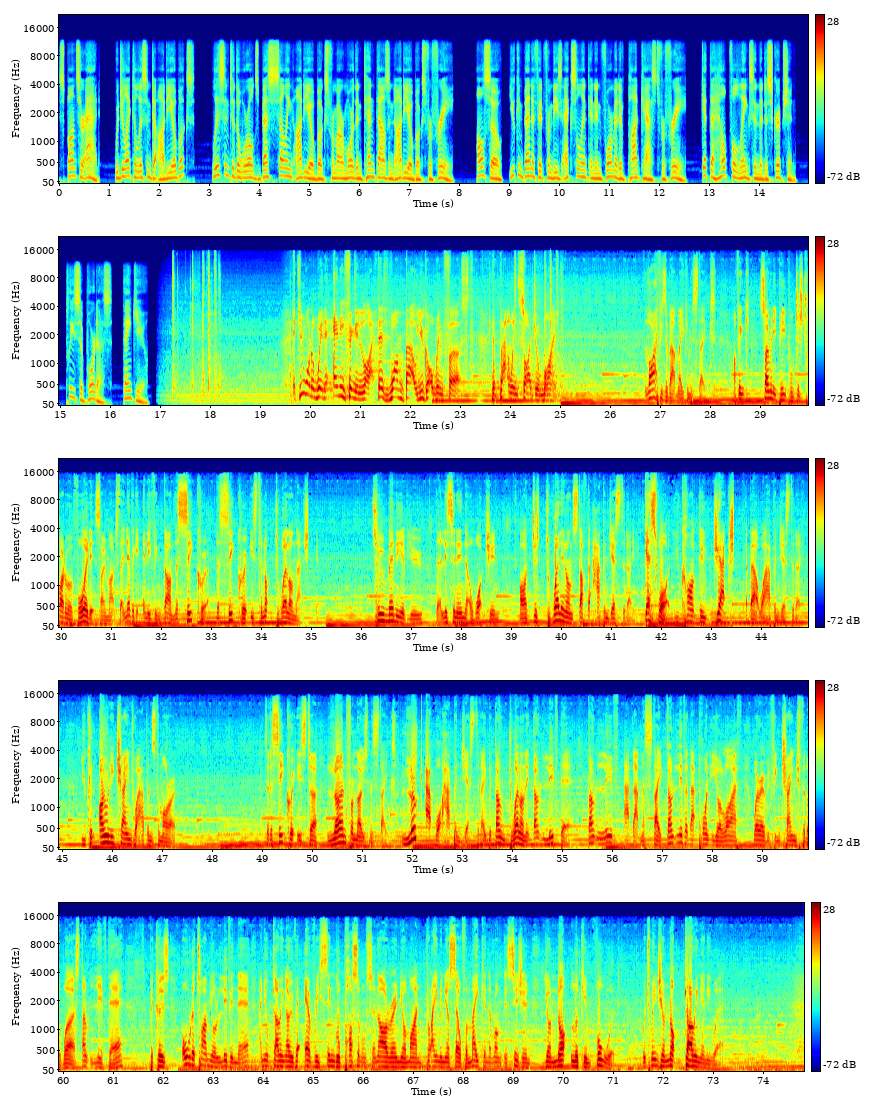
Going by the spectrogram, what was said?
Sponsor ad. Would you like to listen to audiobooks? Listen to the world's best-selling audiobooks from our more than 10,000 audiobooks for free. Also, you can benefit from these excellent and informative podcasts for free. Get the helpful links in the description. Please support us. Thank you. If you want to win anything in life, there's one battle you got to win first the battle inside your mind. Life is about making mistakes. I think so many people just try to avoid it so much they never get anything done. The secret, the secret is to not dwell on that shit. Too many of you that are listening, that are watching, are just dwelling on stuff that happened yesterday. Guess what? You can't do jack shit about what happened yesterday. You can only change what happens tomorrow. So the secret is to learn from those mistakes. Look at what happened yesterday, but don't dwell on it. Don't live there. Don't live at that mistake. Don't live at that point of your life where everything changed for the worse. Don't live there because all the time you're living there and you're going over every single possible scenario in your mind, blaming yourself for making the wrong decision, you're not looking forward, which means you're not going anywhere.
